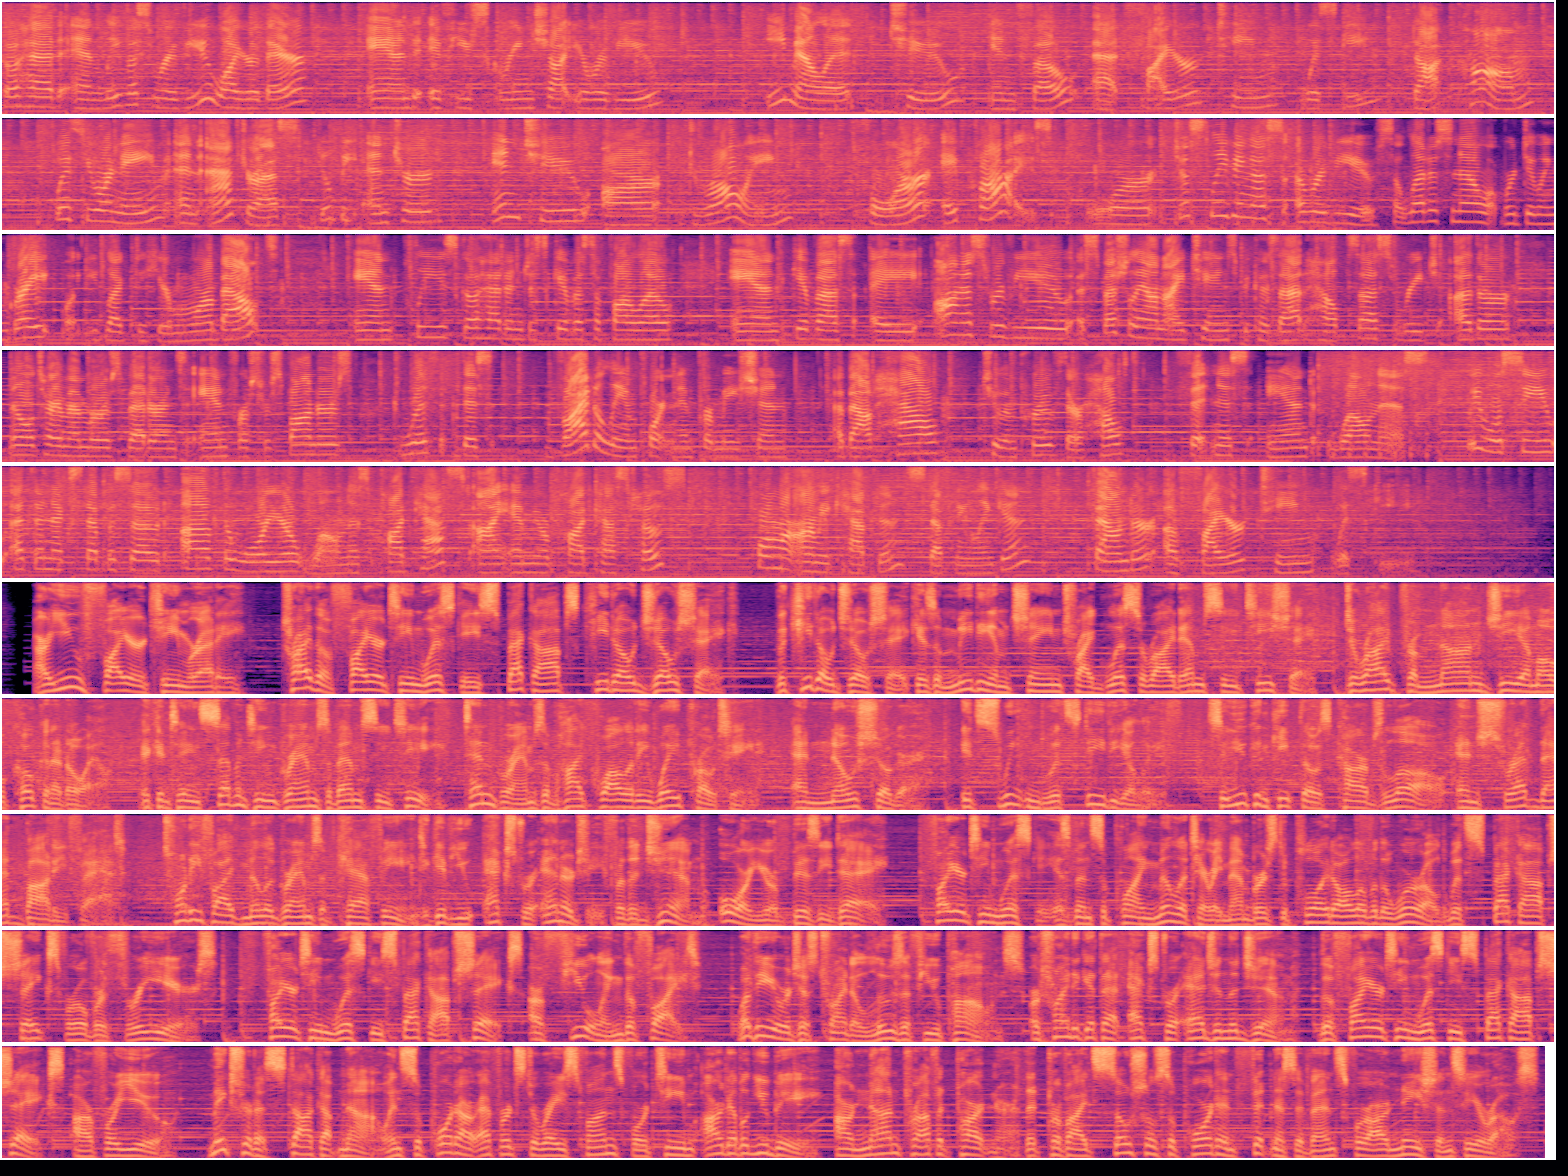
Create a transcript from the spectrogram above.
Go ahead and leave us a review while you're there. And if you screenshot your review, email it to info at fireteamwhiskey.com with your name and address. You'll be entered into our drawing for a prize for just leaving us a review. So let us know what we're doing great, what you'd like to hear more about. And please go ahead and just give us a follow and give us a honest review, especially on iTunes because that helps us reach other military members, veterans, and first responders with this vitally important information about how to improve their health, fitness, and wellness. We will see you at the next episode of the Warrior Wellness Podcast. I am your podcast host, former Army Captain Stephanie Lincoln, founder of Fire Team Whiskey. Are you Fire Team ready? Try the Fire Team Whiskey Spec Ops Keto Joe Shake. The Keto Joe Shake is a medium chain triglyceride MCT shake derived from non GMO coconut oil. It contains 17 grams of MCT, 10 grams of high quality whey protein, and no sugar. It's sweetened with stevia leaf, so you can keep those carbs low and shred that body fat. 25 milligrams of caffeine to give you extra energy for the gym or your busy day. Fireteam Whiskey has been supplying military members deployed all over the world with Spec Ops shakes for over three years. Fireteam Whiskey Spec Ops shakes are fueling the fight. Whether you are just trying to lose a few pounds or trying to get that extra edge in the gym, the Fireteam Whiskey Spec Ops shakes are for you. Make sure to stock up now and support our efforts to raise funds for Team RWB, our nonprofit partner that provides social support and fitness events for our nation's heroes.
